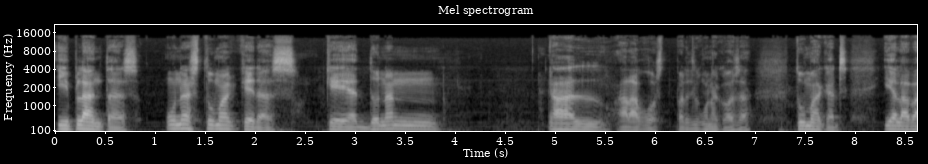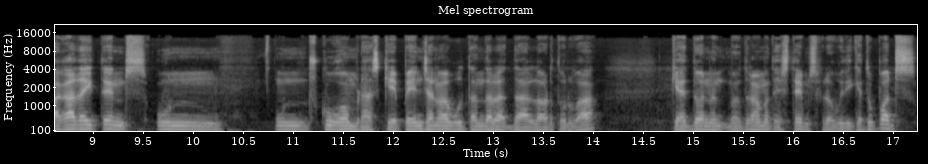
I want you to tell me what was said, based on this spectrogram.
i plantes unes tomaqueres que et donen al, a l'agost, per dir alguna cosa, tomàquets, i a la vegada hi tens un, uns cogombres que pengen al voltant de l'hort urbà, que et donen, bueno, et donen al mateix temps, però vull dir que tu pots,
